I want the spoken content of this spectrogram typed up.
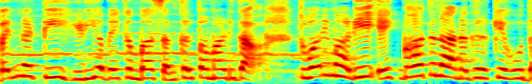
ಬೆನ್ನಟ್ಟಿ ಹಿಡಿಯಬೇಕೆಂಬ ಸಂಕಲ್ಪ ಮಾಡಿದ. ತ್ವರೆ ಮಾಡಿ ಏಕ್ಭಾತನ ನಗರಕ್ಕೆ ಹೋದ.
